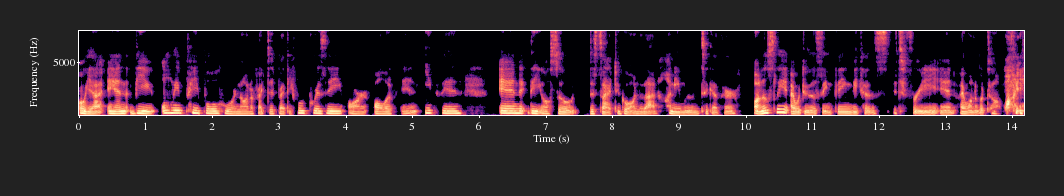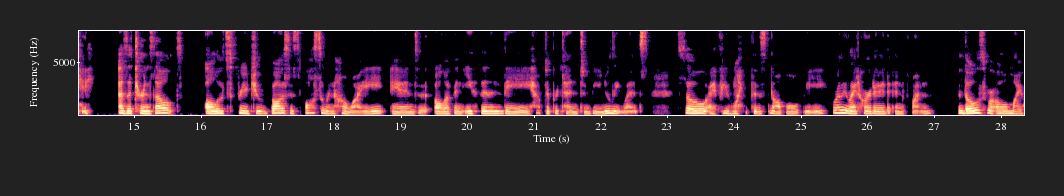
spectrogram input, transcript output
Oh yeah, and the only people who are not affected by the food poisoning are Olive and Ethan, and they also decide to go on that honeymoon together. Honestly, I would do the same thing because it's free and I want to go to Hawaii. As it turns out, Olive's future boss is also in Hawaii and Olive and Ethan, they have to pretend to be newlyweds. So I feel like this novel will be really lighthearted and fun. Those were all my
